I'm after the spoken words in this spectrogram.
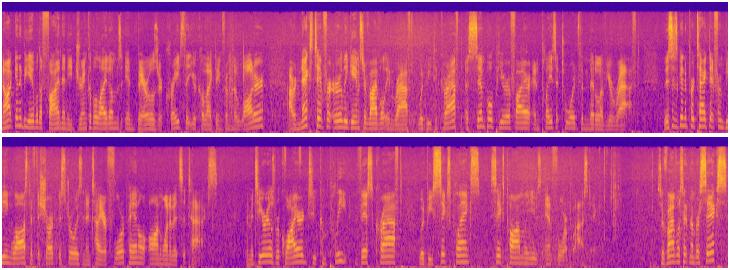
not going to be able to find any drinkable items in barrels or crates that you're collecting from the water, our next tip for early game survival in Raft would be to craft a simple purifier and place it towards the middle of your raft. This is going to protect it from being lost if the shark destroys an entire floor panel on one of its attacks. The materials required to complete this craft would be 6 planks, 6 palm leaves, and 4 plastic. Survival tip number 6,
